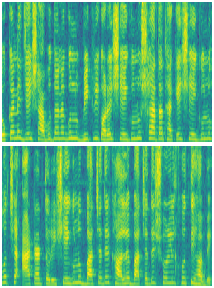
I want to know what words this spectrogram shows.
দোকানে যেই সাবুদানাগুলো বিক্রি করে, সেইগুলো সাদা থাকে, সেইগুলো হচ্ছে আটার তৈরি, সেইগুলো বাচ্চাদের খাওয়ালে বাচ্চাদের শরীর ক্ষতি হবে।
